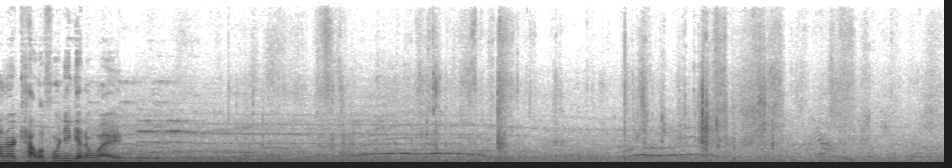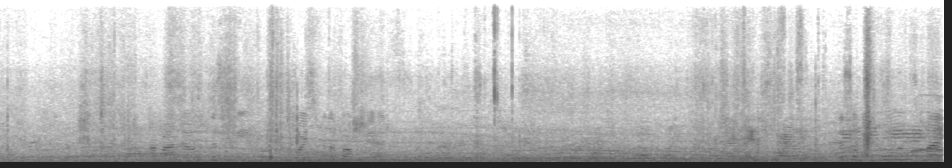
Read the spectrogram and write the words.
on our California getaway. Armando, this will be who's voice for the bump bed. This will be who's mic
